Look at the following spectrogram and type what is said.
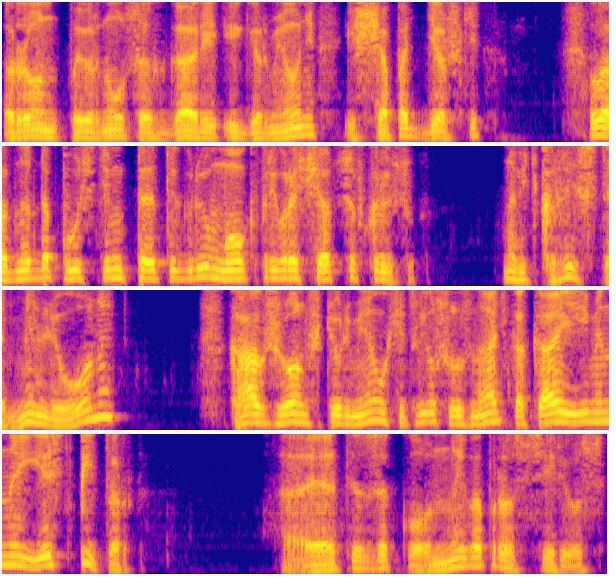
Рон повернулся к Гарри и Гермионе, ища поддержки. — Ладно, допустим, Петтигрю мог превращаться в крысу. Но ведь крыс-то миллионы. Как же он в тюрьме ухитрился узнать, какая именно есть Питер? — А это законный вопрос, Сириус,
